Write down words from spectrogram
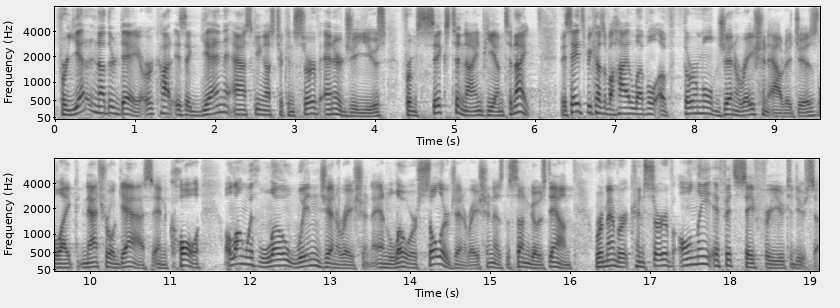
For yet another day, ERCOT is again asking us to conserve energy use from 6 to 9 p.m. tonight. They say it's because of a high level of thermal generation outages like natural gas and coal, along with low wind generation and lower solar generation as the sun goes down. Remember, conserve only if it's safe for you to do so.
